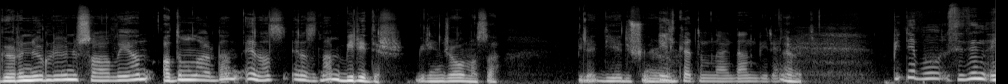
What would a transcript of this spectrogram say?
görünürlüğünü sağlayan adımlardan en az en azından biridir. Birinci olmasa bile diye düşünüyorum. İlk adımlardan biri. Evet. Bir de bu sizin e,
